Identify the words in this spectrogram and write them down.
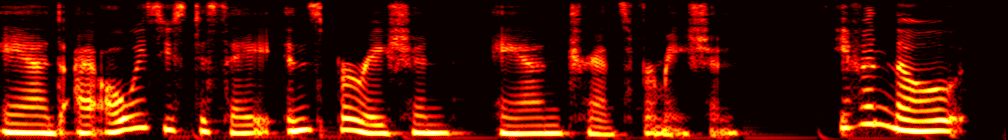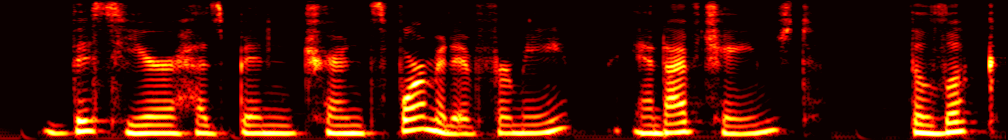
And I always used to say inspiration and transformation. Even though this year has been transformative for me and I've changed, the look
